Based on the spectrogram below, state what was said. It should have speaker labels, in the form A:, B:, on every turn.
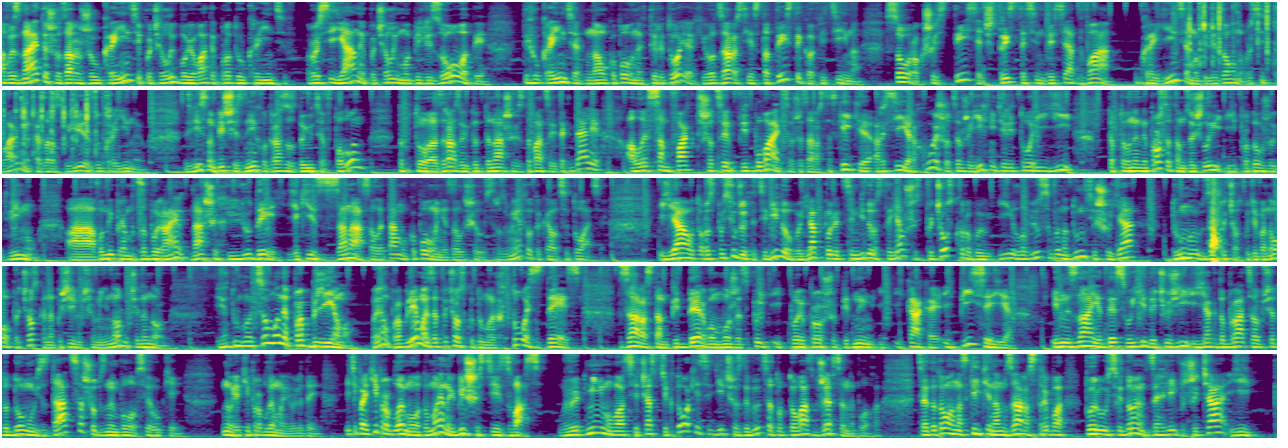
A: А ви знаєте, що зараз же українці почали воювати проти українців? Росіяни почали мобілізовувати тих українців на окупованих територіях. І от зараз є статистика офіційна: 46 тисяч 372 українця мобілізовано в російську армію, яка зараз воює з Україною. Звісно, більшість з них одразу здаються в полон, тобто зразу йдуть до наших здаватися і так далі. Але сам факт, що це відбувається вже зараз, наскільки Росія рахує, що це вже їхні території, тобто вони не просто там зайшли і продовжують війну, а вони прям забирають наших людей, які за нас, але там окуповані залишились. Розумієте, От така от ситуація. Я от розповсюджуйте це відео, бо я перед цим відео стояв, щось прическу робив і ловлю себе на думці, що я думаю за прическу. Типа нова прическа, напишіть, що мені норм чи не норм. Я думаю, це у мене проблема. Поняв? Проблема за прическу. Думаю, хтось десь зараз там під деревом може спить і перепрошую під ним і, і какає, і пісяє, і не знає, де свої, де чужі, і як добратися взагалі додому і здатися, щоб з ним було все окей. Ну, які проблеми у людей. І типа, які проблеми от у мене і в більшості з вас. Ви як мінімум у вас є час в Тіктокі сидіть, щось дивитися, тобто у вас вже все неплохо. Це до того, наскільки нам зараз треба переусвідомити взагалі в життя і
